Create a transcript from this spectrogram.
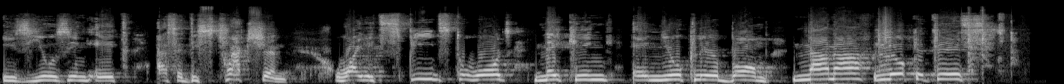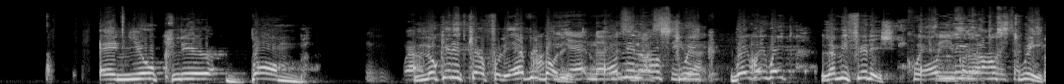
is using it as a distraction while it speeds towards making a nuclear bomb. Nana, look at this. A nuclear bomb. Look at it carefully, everybody. Uh, yeah, no, Only last week. That. Wait, wait, wait. Let me finish. Quickly, Only last week.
